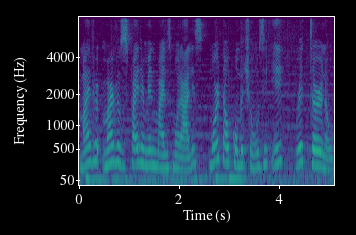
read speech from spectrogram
Marvel's Spider-Man Miles Morales, Mortal Kombat 11 e Returnal.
